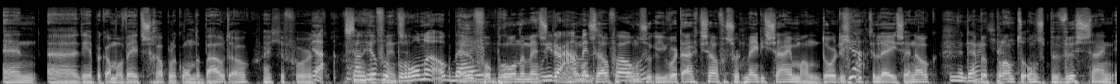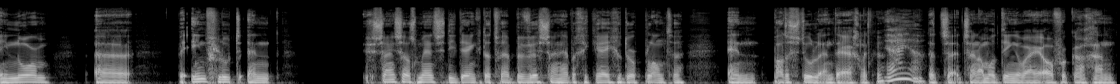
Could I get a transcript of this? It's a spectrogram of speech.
En eh, die heb ik allemaal wetenschappelijk onderbouwd ook. Weet je, voor Ja, er staan heel veel mensen- bronnen ook bij. Heel veel bronnen. Mensen je kunnen bent zelf op gekomen. onderzoeken. Je wordt eigenlijk zelf een soort medicijnman door dit Ja. boek te lezen. En ook hebben planten ons bewustzijn enorm eh, beïnvloed. En er zijn zelfs mensen die denken dat wij bewustzijn hebben gekregen door planten en paddenstoelen en dergelijke. Ja, ja. Dat het zijn allemaal dingen waar je over kan gaan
